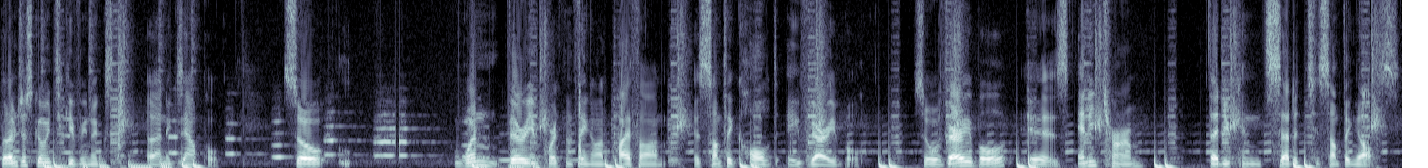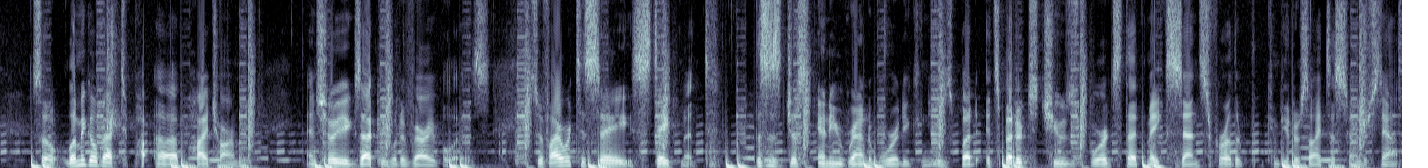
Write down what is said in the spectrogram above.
But I'm just going to give you an, ex an example. So one very important thing on Python is something called a variable. So a variable is any term that you can set it to something else. So let me go back to uh, PyCharm and show you exactly what a variable is. So if I were to say statement, this is just any random word you can use, but it's better to choose words that make sense for other computer scientists to understand.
